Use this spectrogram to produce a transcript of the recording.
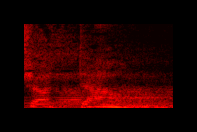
Shut down.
